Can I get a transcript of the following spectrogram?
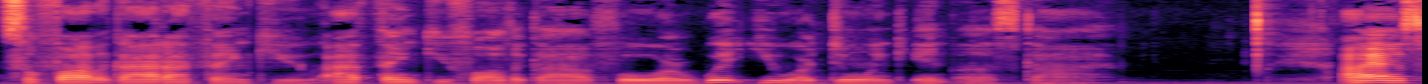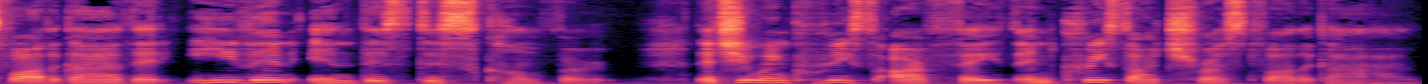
So, Father God, I thank you. I thank you, Father God, for what you are doing in us, God. I ask, Father God, that even in this discomfort, that you increase our faith, increase our trust, Father God,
